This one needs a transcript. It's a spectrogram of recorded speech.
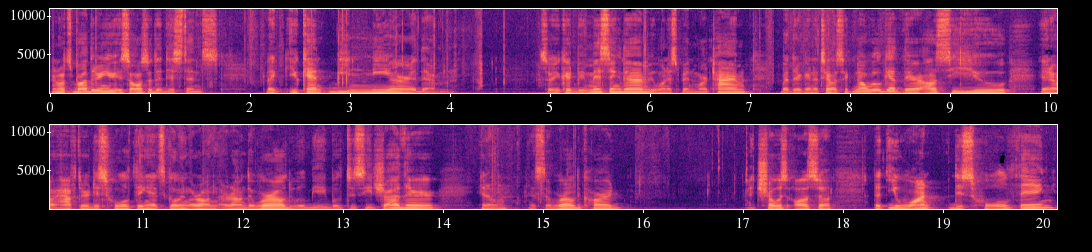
And what's bothering you is also the distance. Like you can't be near them. So you could be missing them, you want to spend more time, but they're gonna tell us like, no, we'll get there. I'll see you, you know, after this whole thing that's going around around the world, we'll be able to see each other. You know, it's a world card. It shows also that you want this whole thing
